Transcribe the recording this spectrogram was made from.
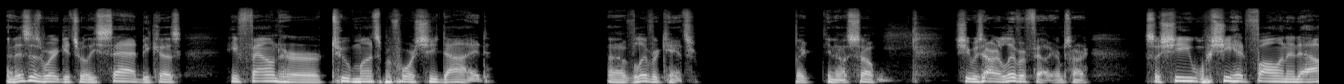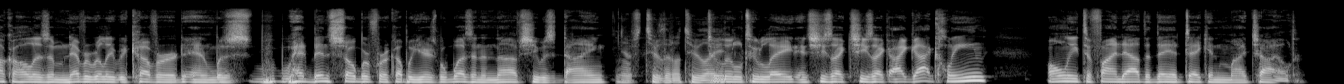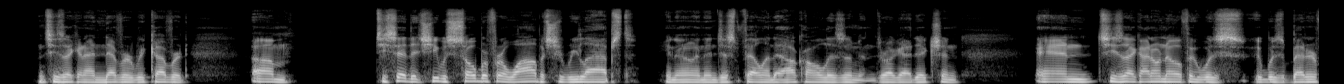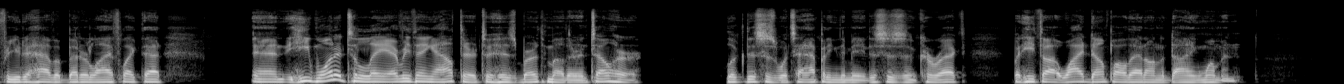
And this is where it gets really sad because he found her two months before she died of liver cancer. Like, you know, so she was our liver failure, I'm sorry. So she she had fallen into alcoholism, never really recovered, and was had been sober for a couple years, but wasn't enough. She was dying It was too little, too late. too little, too late. And she's like, she's like, I got clean, only to find out that they had taken my child. And she's like, and I never recovered. Um, she said that she was sober for a while, but she relapsed, you know, and then just fell into alcoholism and drug addiction. And she's like, I don't know if it was it was better for you to have a better life like that. And he wanted to lay everything out there to his birth mother and tell her, look, this is what's happening to me. This isn't correct. But he thought, why dump all that on a dying woman?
